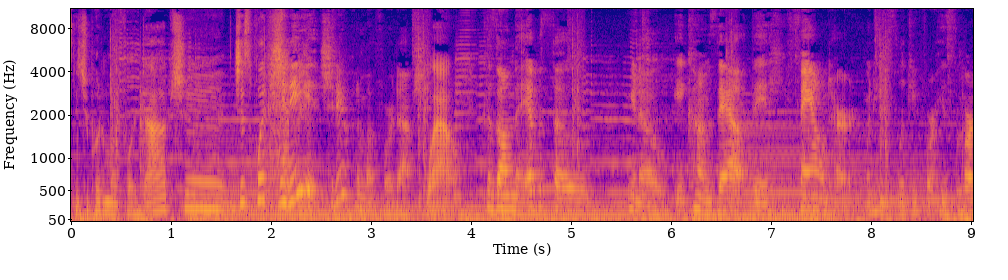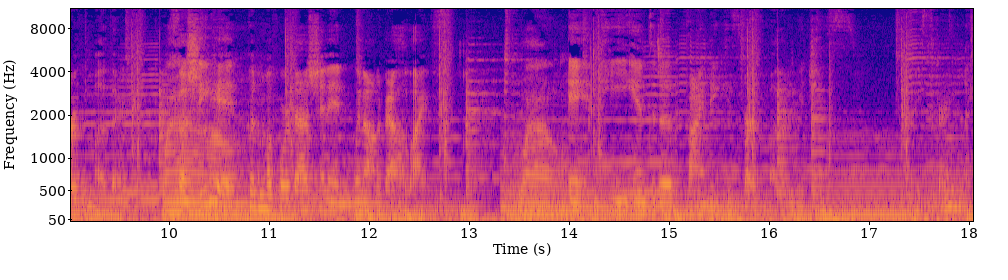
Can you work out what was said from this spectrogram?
Did you put him up for adoption? Just what She happened? did. She did put him up for adoption. Wow. Because on the episode, you know, it comes out that he found her when he was looking for his birth mother. Wow. So she had put him up for adoption and went on about her life. Wow. And he ended up finding his birth mother, which is very screaming.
